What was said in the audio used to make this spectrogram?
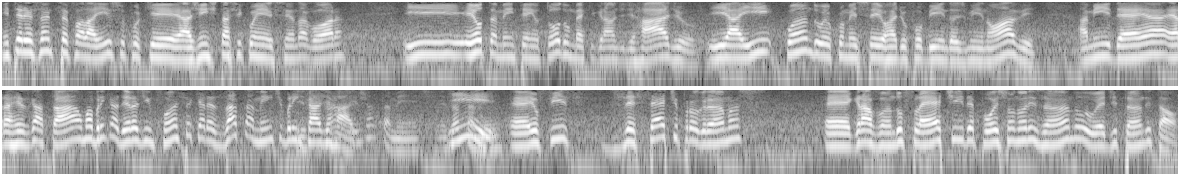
Interessante você falar isso porque a gente está se conhecendo agora e eu também tenho todo um background de rádio. E aí, quando eu comecei o Radiofobia em 2009, a minha ideia era resgatar uma brincadeira de infância que era exatamente brincar de Exa- rádio. Exatamente, E exatamente. é, eu fiz 17 programas é, gravando flat e depois sonorizando, editando e tal.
